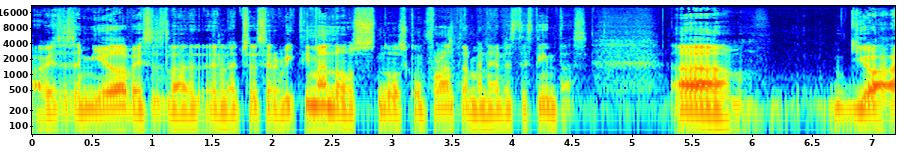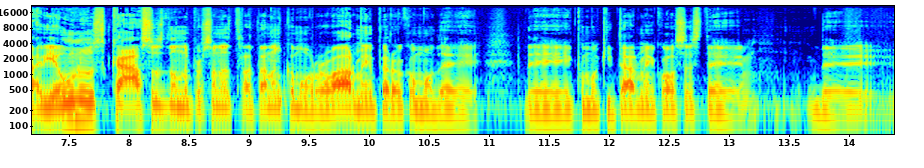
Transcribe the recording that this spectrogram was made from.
a veces el miedo, a veces el hecho de ser víctima nos, nos confronta de maneras distintas. yo, había unos casos donde personas trataron como robarme, pero como de, de como quitarme cosas de, de,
